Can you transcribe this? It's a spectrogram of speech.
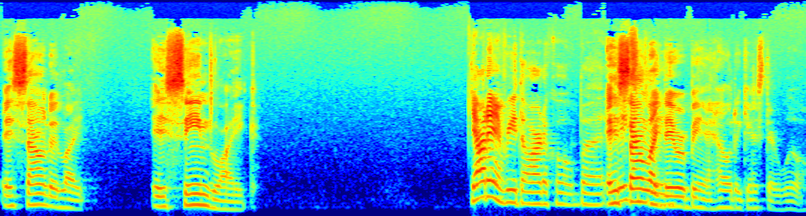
It sounded like it seemed like Y'all didn't read the article, but it sounded like they were being held against their will.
